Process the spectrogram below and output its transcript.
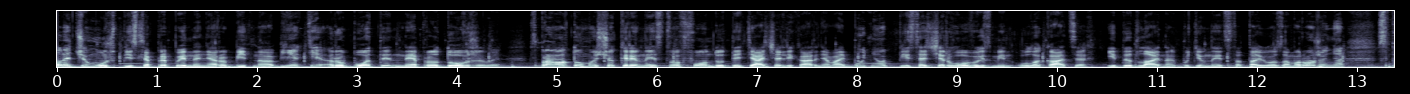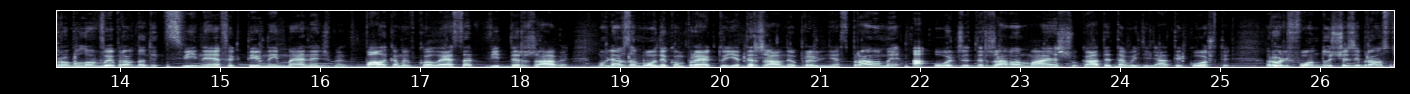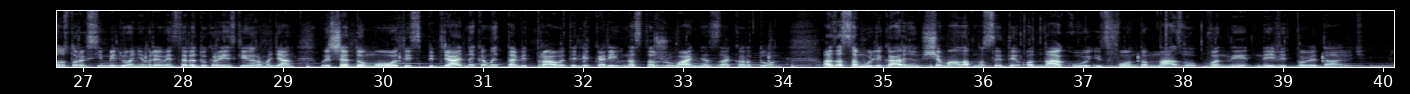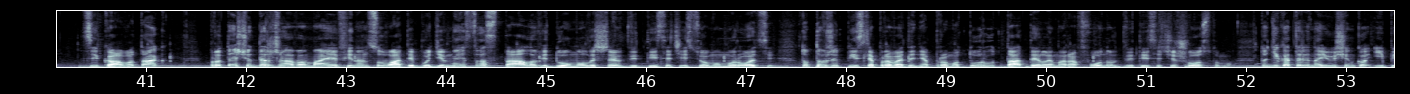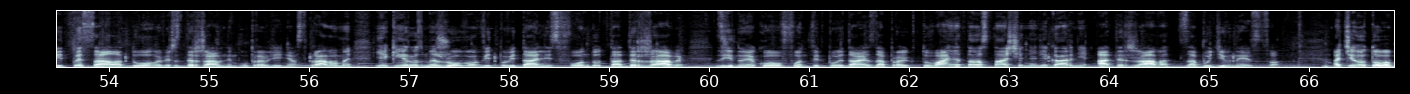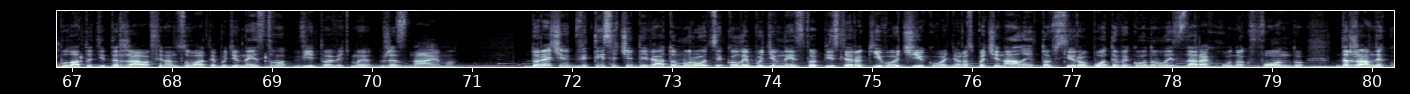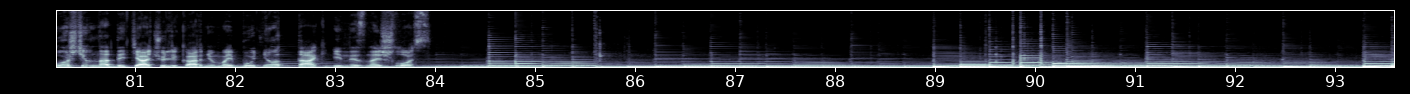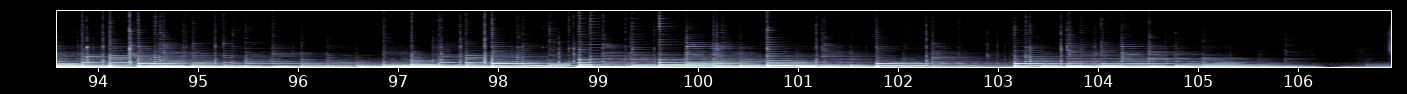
Але чому ж після припинення робіт на об'єкті роботи не продовжили? Справа в тому, що керівництво фонду Дитяча лікарня майбутнього після чергових змін у локаціях і дедлайнах будівництва та його замороження спробувало виправдати свій неефективний менеджмент палками в колеса від держави. Мовляв, замовником проекту є державне управління справами, а отже, держава має шукати та виділяти кошти. Роль фонду, що зібрав 147 мільйонів гривень серед українських громадян, лише домовитись з підрядниками та відправити лікарів на стажування за кордон. А за саму лікарню, що мала б носити однакову із фондом назву, вони не відповідають. Цікаво, так? Про те, що держава має фінансувати будівництво, стало відомо лише в 2007 році, тобто вже після проведення промотуру та телемарафону в 2006-му. Тоді Катерина Ющенко і підписала договір з державним управлінням справами, який розмежовував відповідальність фонду та держави, згідно якого фонд відповідає за проєктування та оснащення лікарні, а держава за будівництво. А чи готова була тоді держава фінансувати будівництво? Відповідь ми вже знаємо. До речі, в 2009 році, коли будівництво після років очікування розпочинали, то всі роботи виконувались за рахунок фонду. Державних коштів на дитячу лікарню майбутнього так і не знайшлось.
